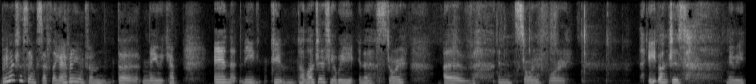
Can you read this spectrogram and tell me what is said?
Pretty much the same stuff. Like I haven't even filmed the May recap, and the the lunches you'll be in a store of in store for eight lunches, maybe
